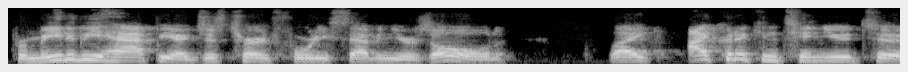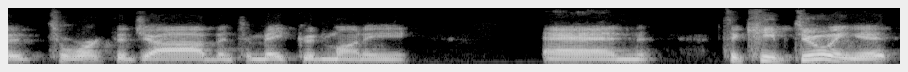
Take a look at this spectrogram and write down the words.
for me to be happy, I just turned 47 years old. Like I could have continued to to work the job and to make good money and to keep doing it.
